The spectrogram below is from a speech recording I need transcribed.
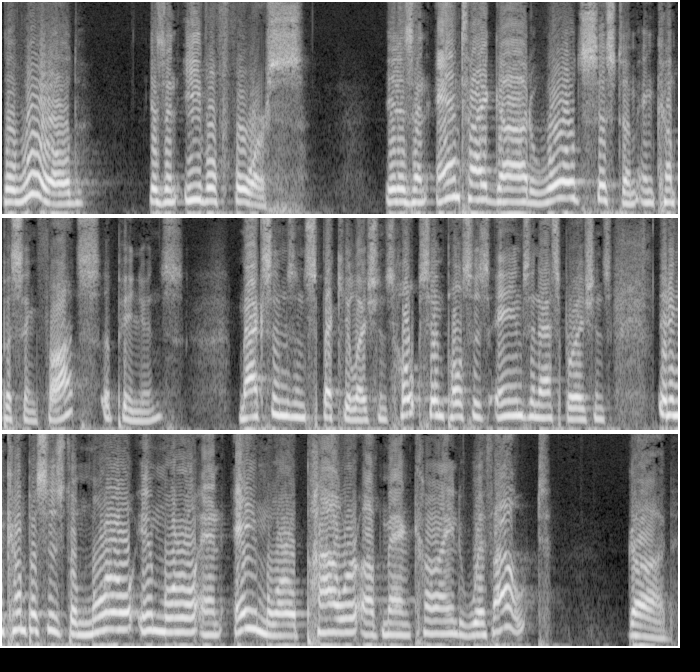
The world is an evil force. It is an anti God world system encompassing thoughts, opinions, maxims and speculations, hopes, impulses, aims, and aspirations. It encompasses the moral, immoral, and amoral power of mankind without God.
